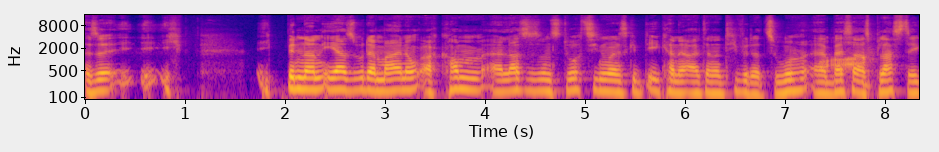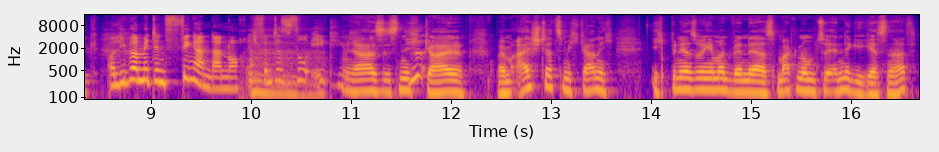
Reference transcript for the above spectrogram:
also ich, ich, ich bin dann eher so der Meinung, ach komm, äh, lass es uns durchziehen, weil es gibt eh keine Alternative dazu. Äh, Besser als Plastik. Oh, lieber mit den Fingern dann noch. Ich finde das so eklig. Ja, es ist nicht geil. Beim Eis stört es mich gar nicht. Ich bin ja so jemand, wenn der das Magnum zu Ende gegessen hat,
